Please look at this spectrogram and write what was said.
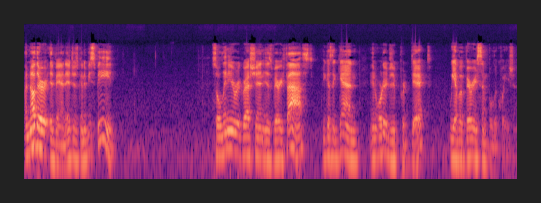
another advantage is going to be speed. So linear regression is very fast because, again, in order to predict, we have a very simple equation.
